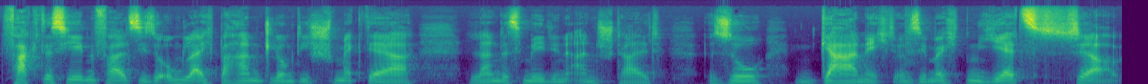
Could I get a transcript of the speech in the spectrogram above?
Fakt ist jedenfalls, diese Ungleichbehandlung, die schmeckt der Landesmedienanstalt so gar nicht. Und sie möchten jetzt, ja,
